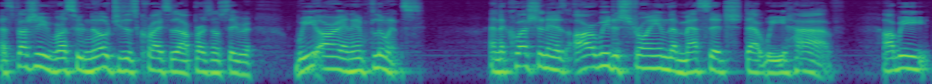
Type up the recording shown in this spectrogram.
especially for us who know Jesus Christ as our personal Savior. We are an influence. And the question is, are we destroying the message that we have? Are we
